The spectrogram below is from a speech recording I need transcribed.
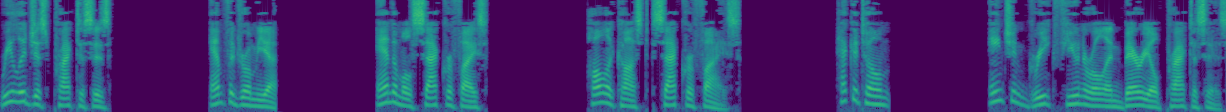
Religious practices. Amphidromia. Animal sacrifice. Holocaust sacrifice. Hecatomb Ancient Greek funeral and burial practices.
